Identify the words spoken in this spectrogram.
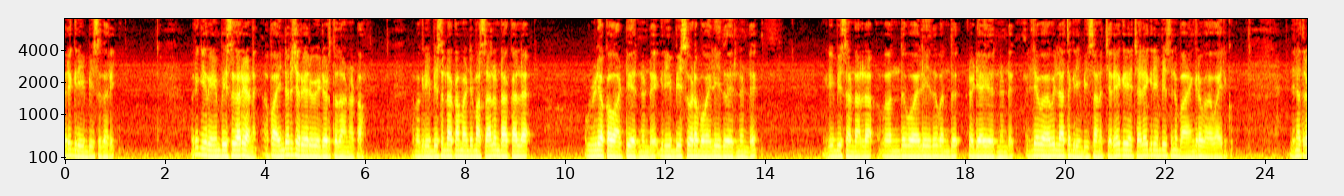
ഒരു ഗ്രീൻ പീസ് കറി. ഒരു ഗ്രീൻ പീസ് കറിയാണ്. അപ്പോൾ അതിന്റെ ഒരു ചെറിയൊരു വീഡിയോ എടുത്തതാണ് കേട്ടോ. അപ്പോൾ ഗ്രീൻ പീസ് ഉണ്ടാക്കാൻ വേണ്ടി മസാല ഉണ്ടാക്കാനുള്ള ഉള്ളിയൊക്കെ വാട്ടി വരുന്നുണ്ട്. ഗ്രീൻ പീസ് ഇവിടെ ബോയിൽ ചെയ്ത് വരുന്നുണ്ട്. ഗ്രീൻ പീസ് ഉണ്ട് നല്ല വെന്ത് ബോയിൽ ചെയ്ത് വെന്ത് റെഡിയായി വരുന്നുണ്ട്. വലിയ വേവില്ലാത്ത ഗ്രീൻ പീസാണ് ചെറിയ ഗ്രീൻ ചില ഗ്രീൻ പീസിന് ഭയങ്കര വേവായിരിക്കും. ഇതിനത്ര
